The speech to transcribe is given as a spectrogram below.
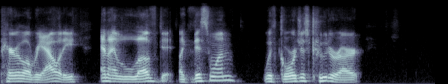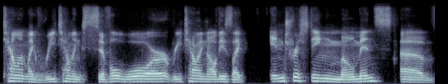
parallel reality, and I loved it. Like this one with gorgeous Kuder art, telling like retelling Civil War, retelling all these like interesting moments of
